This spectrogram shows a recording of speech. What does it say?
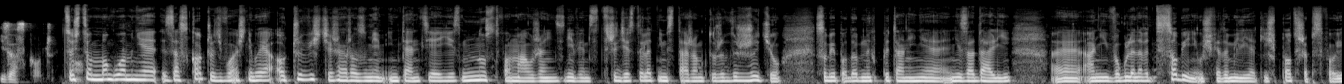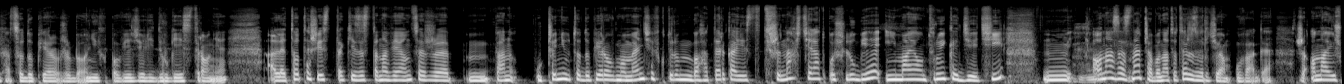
i zaskoczeń. Coś, co mogło mnie zaskoczyć właśnie, bo ja oczywiście, że rozumiem intencje. Jest mnóstwo małżeństw, nie wiem, z 30-letnim stażem, którzy w życiu sobie podobnych pytań nie, nie zadali, e, ani w ogóle nawet sobie nie uświadomili jakichś potrzeb swoich, a co dopiero, żeby o nich powiedzieli drugiej stronie. Ale to też jest takie zastanawiające, że mm, pan uczynił to dopiero w momencie, w którym bohaterka jest 13 lat po ślubie i mają trójkę dzieci. Mm, mhm. Ona zaznacza, bo na to też zwróciłam uwagę, że ona już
